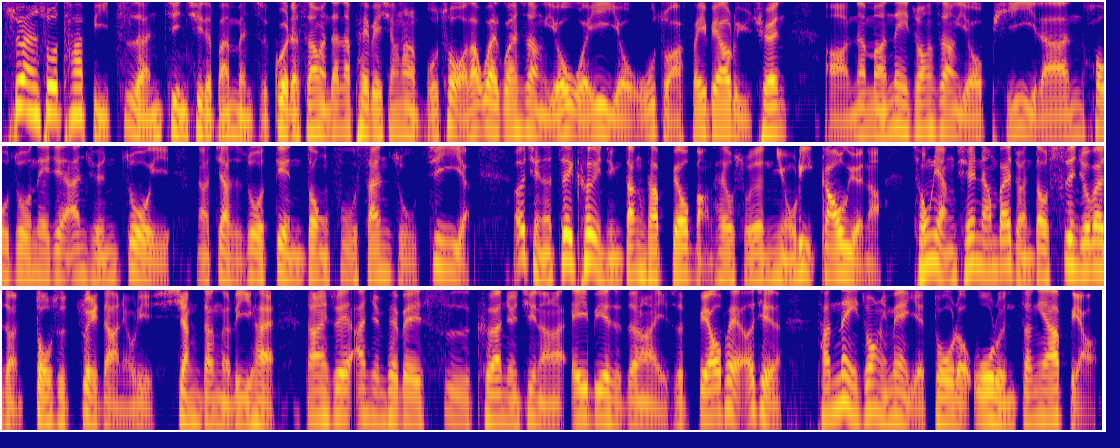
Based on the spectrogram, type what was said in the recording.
虽然说它比自然进气的版本只贵了三万，但它配备相当的不错。它外观上有尾翼，有五爪飞镖铝圈啊。那么内装上有皮椅啦，后座内建安全座椅，那驾驶座电动副三组记忆啊。而且呢，这颗引擎当时它标榜它有所谓的扭力高原啊，从两千两百转到四千九百转都是最大扭力，相当的厉害。当然，所以安全配备四颗安全气囊啊，ABS 这样也是标配。而且它内装里面也多了涡轮增压表。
